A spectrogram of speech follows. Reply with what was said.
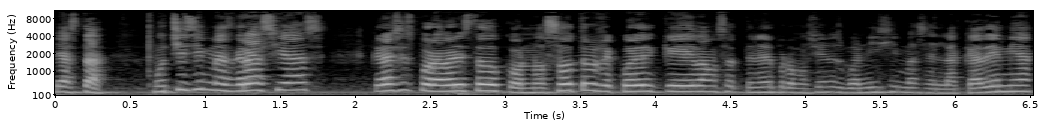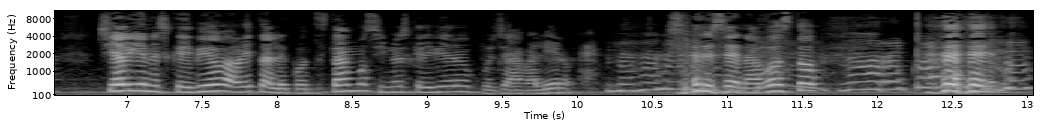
Ya está. Muchísimas gracias. Gracias por haber estado con nosotros. Recuerden que vamos a tener promociones buenísimas en la academia. Si alguien escribió, ahorita le contestamos. Si no escribieron, pues ya valieron. Es en agosto. No, recuerden que,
